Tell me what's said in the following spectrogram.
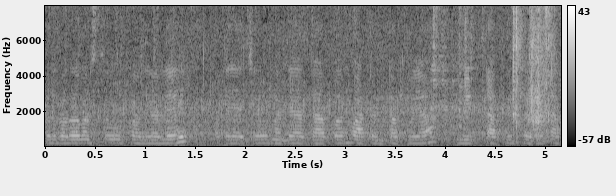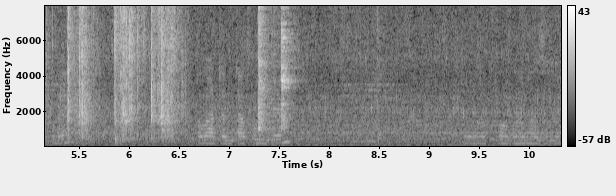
तर बघा मस्त उकळलेलं आहे आता याच्यामध्ये आता आपण वाटण टाकूया. मीठ टाकू सगळं टाकूया वाटण टाकून घ्या तेव्हा खोबरं भाजलं.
